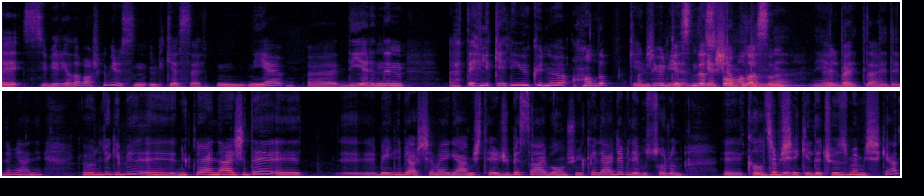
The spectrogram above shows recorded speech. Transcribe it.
e, Sibirya'da başka birisinin ülkesi. Niye e, diğerinin e, tehlikeli yükünü alıp kendi başka ülkesinde stoklasın? Elbette. Edelim. Yani görüldüğü gibi e, nükleer enerjide e, e, belli bir aşamaya gelmiş tecrübe sahibi olmuş ülkelerde bile bu sorun e, kalıcı bir şekilde çözülmemişken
